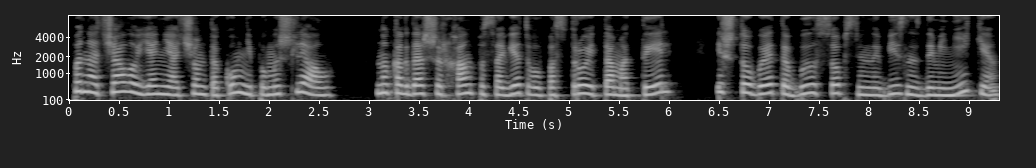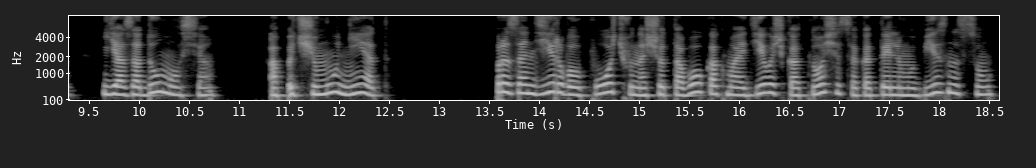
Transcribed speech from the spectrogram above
Поначалу я ни о чем таком не помышлял, но когда Шерхан посоветовал построить там отель, и чтобы это был собственный бизнес Доминики – я задумался, а почему нет? Прозондировал почву насчет того, как моя девочка относится к отельному бизнесу.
